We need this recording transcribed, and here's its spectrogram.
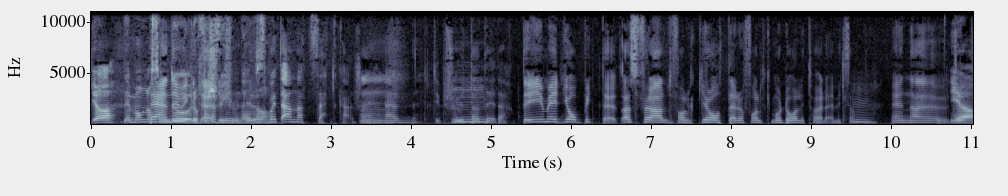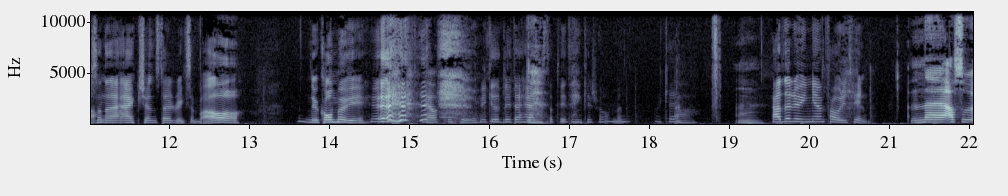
ja det är många Det som dör och försvinner. Fast på ett annat sätt kanske Mm. än typ skjuta Mm. döda. Det är ju mer jobbigt död. Alltså för att folk gråter och folk mår dåligt för det liksom. Mm. Än uh, typ Ja. sådana där actions där det liksom bara åh, nu kommer vi. Ja precis. Vilket är lite hemskt att vi tänker så men okej. Ja. mm. Hade du ingen favoritfilm? Nej alltså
